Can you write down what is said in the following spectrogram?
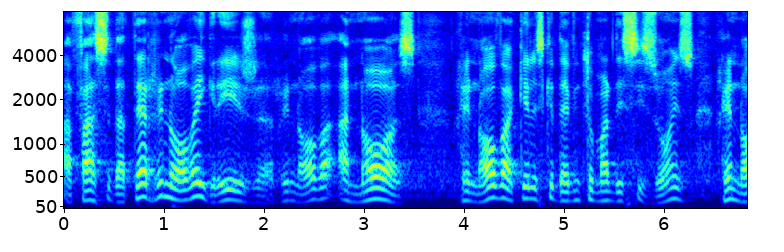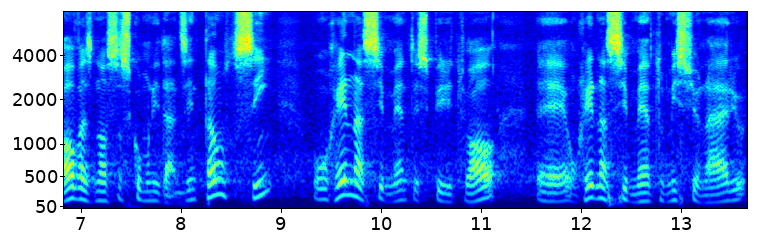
a face da terra, renova a igreja, renova a nós, renova aqueles que devem tomar decisões, renova as nossas comunidades. Então, sim, um renascimento espiritual, é, um renascimento missionário,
